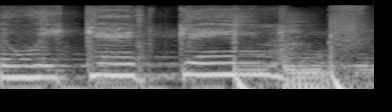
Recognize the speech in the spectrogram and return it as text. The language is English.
A wicked game.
